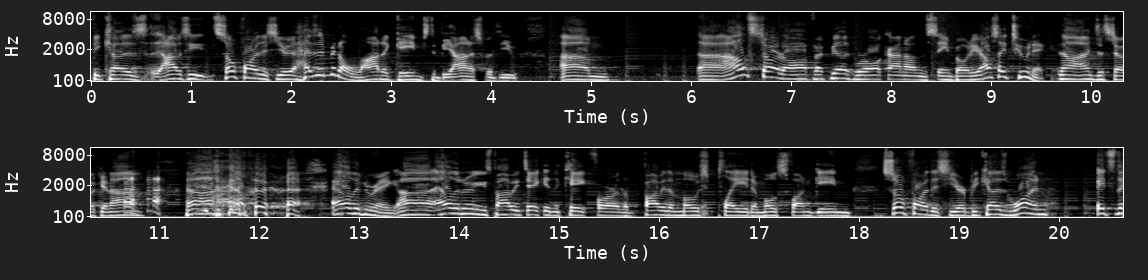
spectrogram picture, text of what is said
because obviously so far this year there hasn't been a lot of games to be honest with you. Um, uh, I'll start off. I feel like we're all kind of on the same boat here. I'll say Tunic. No, I'm just joking. Um, uh, Elden Ring. Uh, Elden Ring is probably taking the cake for the probably the most played and most fun game so far this year because one, it's the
